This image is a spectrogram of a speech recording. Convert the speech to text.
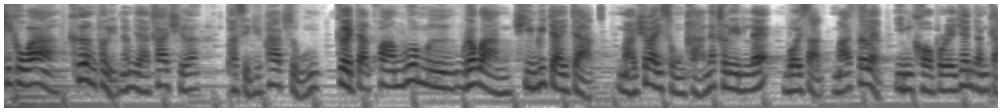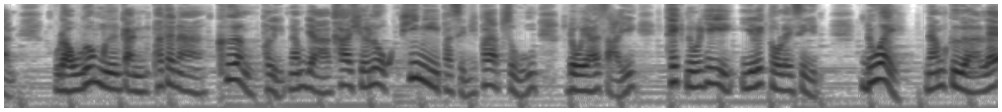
คิดเขาว่าเครื่องผลิตน้ำยาฆ่าเชื้อประสิทธิภาพสูง เกิดจากความร่วมมือระหว่างทีมวิจัยจากมหาวิทยาลัยสงขลานครินและบริษัท Master Lab Incorporation จำกัด เราร่วมมือกันพัฒนาเครื่องผลิตน้ำยาฆ่าเชื้อโรคที่มีประสิทธิภาพสูง โดยอาศัยเทคโนโลยีอิเล็กโทรไลซิสด้วยน้ำเกลือและ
